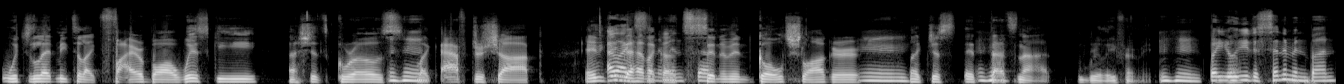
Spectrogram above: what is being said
which led me to like Fireball whiskey. That shit's gross. Like Aftershock. Anything Mm-hmm. Like that had like a cinnamon stuff. Mm. cinnamon Goldschlager, like just it, Mm-hmm. that's not really for me. but you'll eat a cinnamon bun.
